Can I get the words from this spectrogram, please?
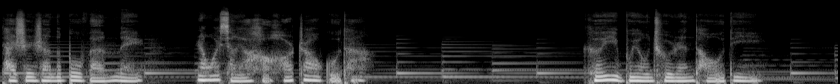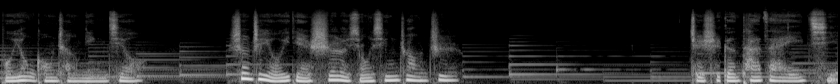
他身上的不完美，让我想要好好照顾他。可以不用出人头地，不用功成名就，甚至有一点失了雄心壮志。只是跟他在一起，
